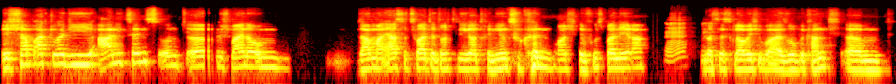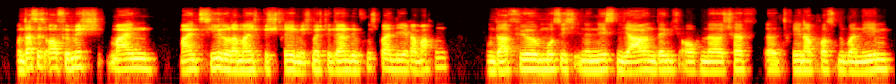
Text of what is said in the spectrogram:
Ich habe aktuell die A-Lizenz und äh, ich meine, um, sagen wir mal, erste, zweite, dritte Liga trainieren zu können, brauche ich den Fußballlehrer. Mhm. Das ist, glaube ich, überall so bekannt. Ähm, und das ist auch für mich mein, mein Ziel oder mein Bestreben. Ich möchte gerne den Fußballlehrer machen. Und dafür muss ich in den nächsten Jahren, denke ich, auch eine Cheftrainerposten übernehmen,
